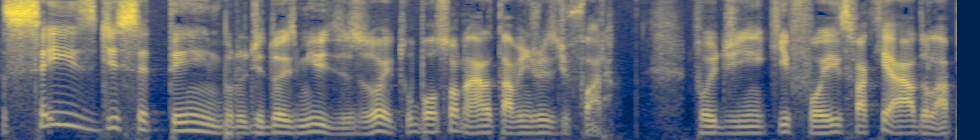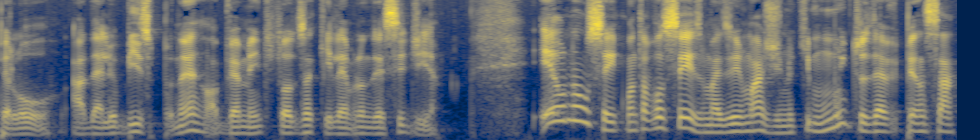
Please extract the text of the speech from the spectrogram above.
6 de setembro de 2018, o Bolsonaro estava em Juiz de Fora. Foi o dia em que foi esfaqueado lá pelo Adélio Bispo, né? Obviamente todos aqui lembram desse dia. Eu não sei quanto a vocês, mas eu imagino que muitos devem pensar:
